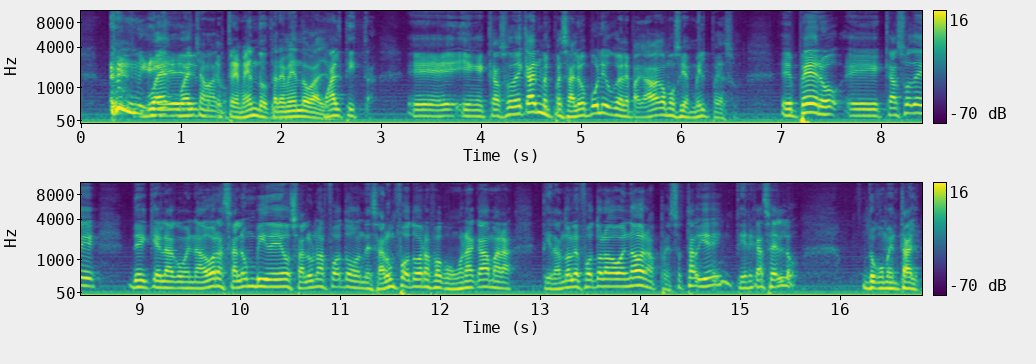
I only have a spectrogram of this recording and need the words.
Buen- buen chamaco. Tremendo. Tremendo gallo. Un artista. Eh, y en el caso de Carmen, pues salió público que le pagaba como 100 mil pesos. Eh, pero eh, el caso de, de que la gobernadora sale un video, sale una foto donde sale un fotógrafo con una cámara tirándole foto a la gobernadora, pues eso está bien, tiene que hacerlo. Documental.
